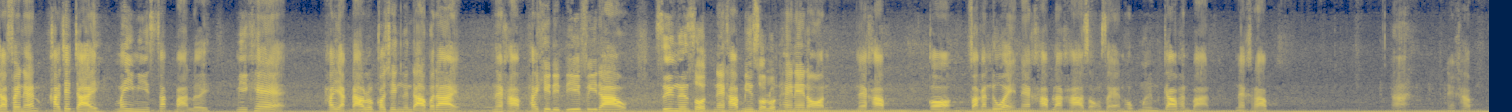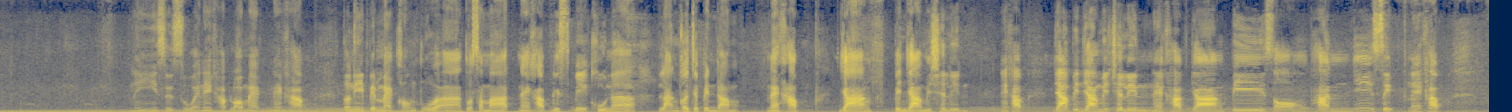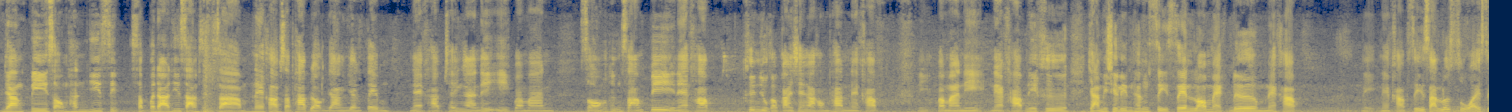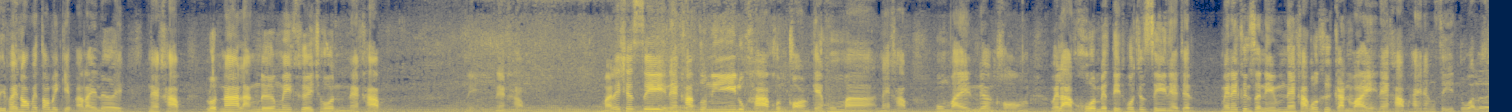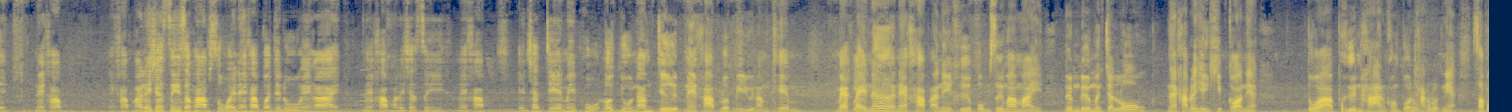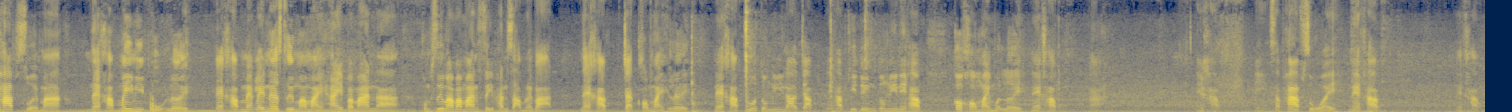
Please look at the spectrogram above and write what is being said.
จัดไฟแนนซ์ค่าใช้จ่ายไม่มีสักบาทเลย มีแค่ถ้าอยากดาวรถก็ใช้เงินดาวก็ได้นะครับถ้าเครดิตดีฟรีดาวซื้อเงินสดนะครับมีส่วนลดให้แน่นอนนะครับ ก็ฝากกันด้วยนะครับราคา 269,000 บาทนะครับ อะนะครับ นี่ซื้อสวยนะครับล้อแม็กนะครับ ตัวนี้เป็นแม็กของตัวอ่าตัวสมาร์ทนะครับดิสเบรกคู่หน้าหลังก็จะเป็นดัมนะครับ ยางเป็นยางมิชลินนะครับยางเป็นยางมิชลินนะครับ ยางปี 2020 นะครับ ยางปี 2020 สัปดาห์ที่ 33 นะครับ สภาพดอกยางยังเต็มนะครับ ใช้งานได้อีกประมาณ 2-3 ปีนะครับ ขึ้นอยู่กับการใช้งานของท่านนะครับนี่ประมาณนี้นะครับนี่คือยางมิชลินทั้ง 4 เส้นล้อแม็กเดิมนะครับนี่นะครับสีสันรถสวย สีภายนอกไม่ต้องไปเก็บอะไรเลยนะครับรถหน้าหลังเดิมไม่เคยชนนะครับนี่นะครับหมายเลขเชสซีนะครับตัวนี้ลูกค้าคนก่อนแกหุ้มมานะครับหุ้มไว้เรื่องของเวลาโคนไปติดพวกเชสซีเนี่ยจะไม่ได้ขึ้นสนิมนะครับก็คือกันไว้นะครับให้ทั้ง 4 ตัวเลยนะครับ นะครับหมายเลขชัดซีสภาพสวยนะครับก็จะดูง่ายๆนะครับหมายเลขชัดซีนะครับเห็นชัดเจนไม่ผุรถอยู่น้ำจืดนะครับรถไม่อยู่น้ำเค็มแม็กไลเนอร์นะครับอันนี้คือผมซื้อมาใหม่ เดิมๆมันจะโล่งนะครับได้เห็นคลิปก่อนเนี่ยตัวพื้นฐานของตัวถังรถเนี่ยสภาพสวยมากนะครับไม่มีผุเลยนะครับแม็กไลเนอร์ซื้อมาใหม่ให้ประมาณอ่าผมซื้อมาประมาณ 4,300 บาทนะครับจัดของใหม่ให้เลย นะครับ ตัวตรงนี้เราจับนะครับที่ดึงตรงนี้นะครับ ก็ของใหม่หมดเลยนะครับอ่านี่ครับนี่สภาพสวยนะครับนะครับ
